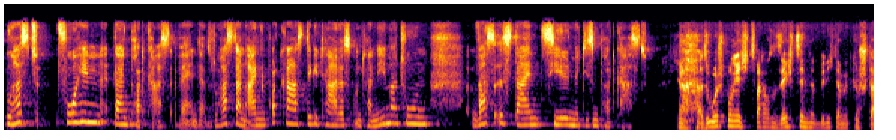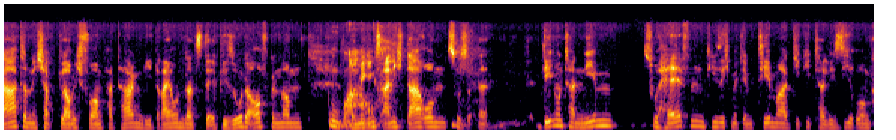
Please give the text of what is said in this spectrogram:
Du hast vorhin deinen Podcast erwähnt. Also du hast deinen eigenen Podcast, Digitales Unternehmertun. Was ist dein Ziel mit diesem Podcast? Ja, also ursprünglich 2016 bin ich damit gestartet und ich habe, glaube ich, vor ein paar Tagen die 300. Episode aufgenommen. Wow. Und mir ging es eigentlich darum, zu, äh, den Unternehmen zu helfen, die sich mit dem Thema Digitalisierung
